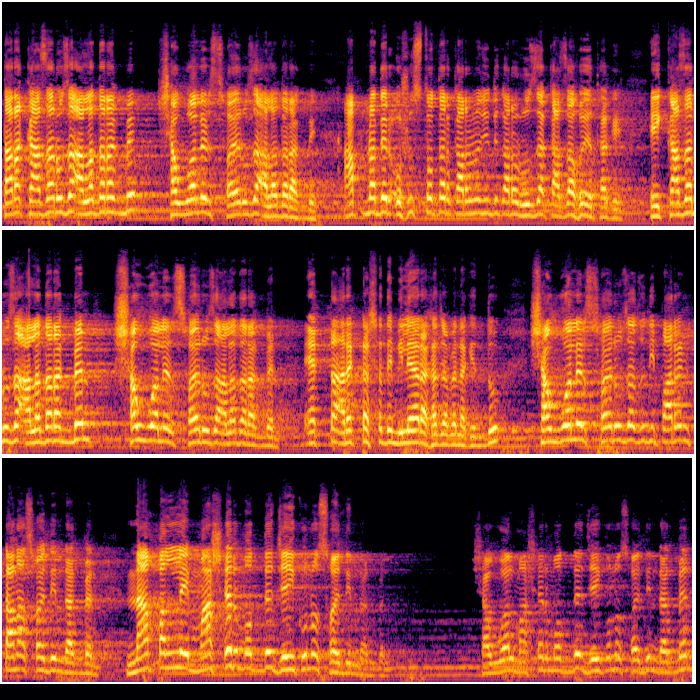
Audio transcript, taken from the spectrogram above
তারা কাজা রোজা আলাদা রাখবে, শাওয়ালের ছয় রোজা আলাদা রাখবে। আপনাদের অসুস্থতার কারণে যদি কারও রোজা কাজা হয়ে থাকে, এই কাজা রোজা আলাদা রাখবেন, শাওয়ালের ছয় রোজা আলাদা রাখবেন। একটা আরেকটার সাথে মিলিয়ে রাখা যাবে না কিন্তু। শাওয়ালের ছয় রোজা যদি পারেন, টানা ছয় দিন রাখবেন। না পারলে মাসের মধ্যে যেই কোনো ছয় দিন রাখবেন। শাওয়াল মাসের মধ্যে যে কোনো ছয় দিন রাখবেন,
